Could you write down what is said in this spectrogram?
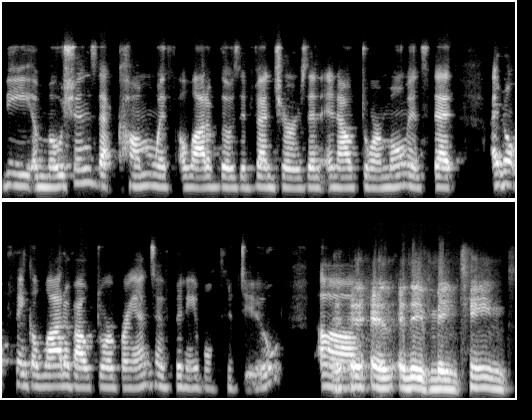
the emotions that come with a lot of those adventures and, and outdoor moments that I don't think a lot of outdoor brands have been able to do. Um, and, and, and they've maintained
